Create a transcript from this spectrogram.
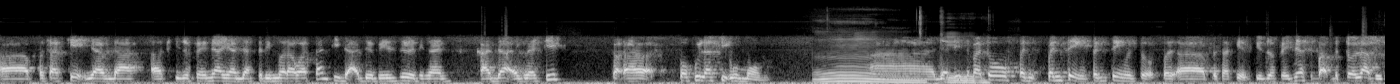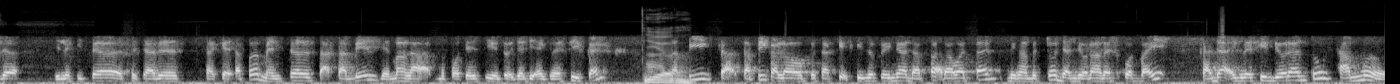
uh, pesakit yang dah uh, skizofrenia yang dah terima rawatan tidak ada beza dengan kadar agresif uh, populasi umum. Hmm. Ah, okey. Jadi sebab tu pen, penting penting untuk uh, pesakit skizofrenia sebab betul lah bila bila kita secara sakit apa mental tak stabil memanglah berpotensi untuk jadi agresif kan Ah, Ya. tapi ka- tapi kalau pesakit skizofrenia dapat rawatan dengan betul dan diorang respon baik kadar agresif diorang tu sama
